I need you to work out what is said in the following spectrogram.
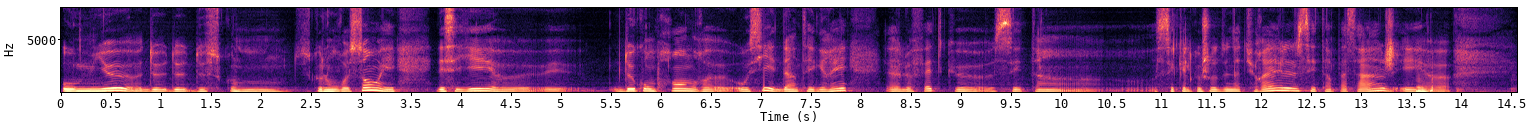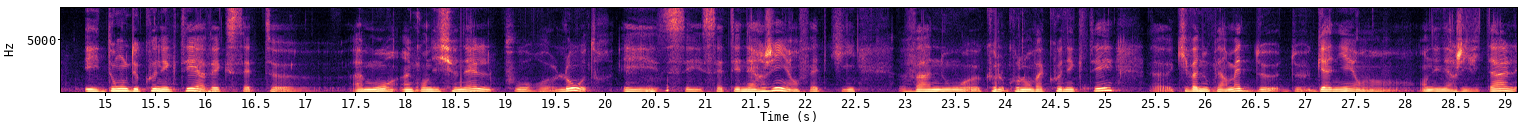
au mieux de, de- de ce que l'on ressent et d'essayer de comprendre aussi et d'intégrer le fait que c'est un c'est quelque chose de naturel, c'est un passage et, Mhm. Et donc de connecter avec cet euh, amour inconditionnel pour euh, l'autre. Et c'est cette énergie en fait qui va nous, euh, que, que l'on va connecter, euh, qui va nous permettre de, de gagner en, en énergie vitale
